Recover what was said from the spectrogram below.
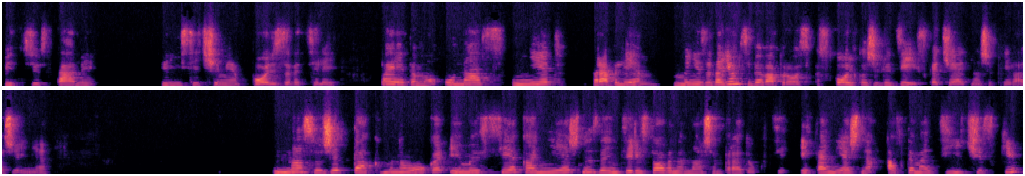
пятьюстами тысячами пользователей. Поэтому у нас нет проблем. Мы не задаем себе вопрос, сколько же людей скачает наше приложение. Нас уже так много, и мы все, конечно, заинтересованы в нашем продукте. И, конечно, автоматически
